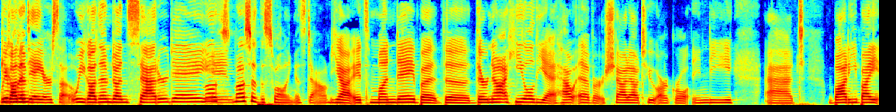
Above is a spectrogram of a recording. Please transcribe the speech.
Give got them a day or so. We got them done Saturday. most, most of the swelling is down. yeah, it's Monday, but the they're not healed yet. However, shout out to our girl Indy at Body by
